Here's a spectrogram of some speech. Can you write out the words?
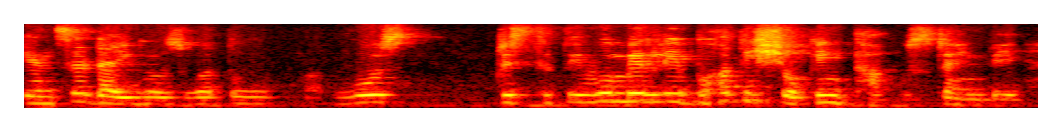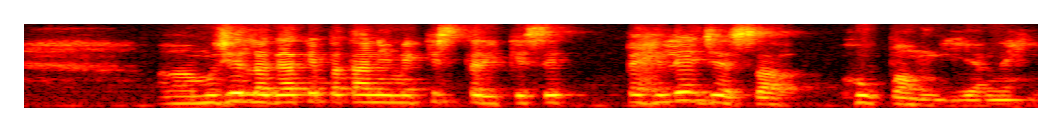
कैंसर डायग्नोज हुआ तो वो परिस्थिति वो मेरे लिए बहुत ही शॉकिंग था उस टाइम पे। आ, मुझे लगा कि पता नहीं मैं किस तरीके से पहले जैसा हो पाऊँगी या नहीं।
